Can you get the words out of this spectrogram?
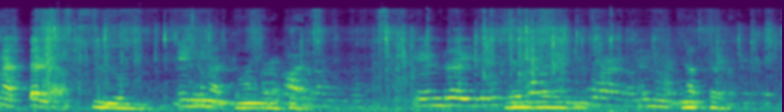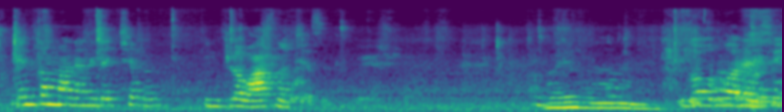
మెత్తడ ఎండు మెత్త వంద రూపాయలు ఎండు రొయ్యలు ఎన్ని రొయ్యలు ఎండు మెత్త. మెత్తలు ఎందుకమ్మా నన్ను తెచ్చారు? ఇంట్లో వాసన వచ్చేసింది. గోంగూర వేసి.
